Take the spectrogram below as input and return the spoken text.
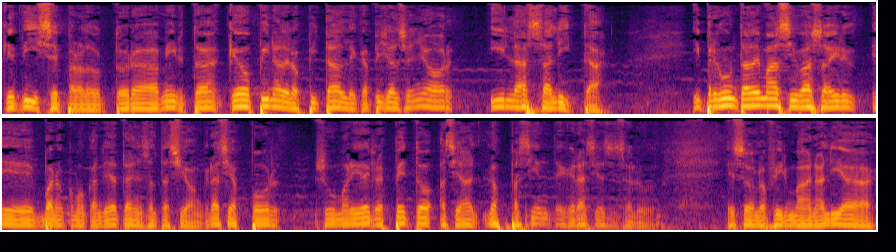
que dice para la doctora Mirta, ¿qué opina del hospital de Capilla del Señor y la Salita? Y pregunta además si vas a ir, eh, bueno, como candidata en exaltación. Gracias por su humanidad y respeto hacia los pacientes. Gracias y saludos. Eso lo firma Analía,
